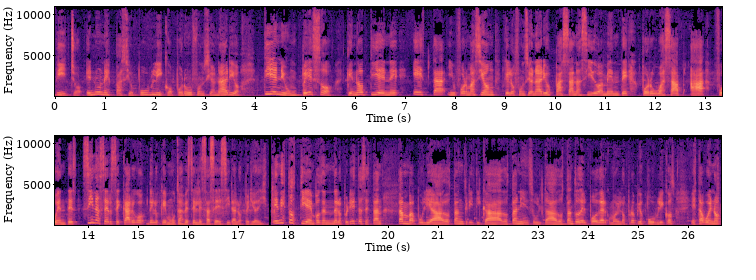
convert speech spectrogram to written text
dicho en un espacio público por un funcionario tiene un peso que no tiene esta información que los funcionarios pasan asiduamente por WhatsApp a fuentes sin hacerse cargo de lo que muchas veces les hace decir a los periodistas. En estos tiempos en donde los periodistas están tan vapuleados, tan criticados, tan insultados, tanto del poder como de los propios públicos, está bueno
